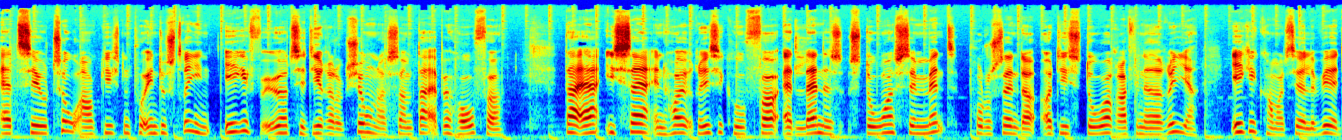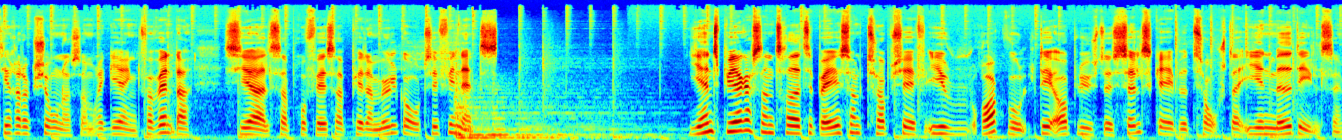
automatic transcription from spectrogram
at CO2-afgiften på industrien ikke fører til de reduktioner, som der er behov for. Der er især en høj risiko for, at landets store cementproducenter og de store raffinaderier ikke kommer til at levere de reduktioner, som regeringen forventer, siger altså professor Peter Mølgaard til Finans. Jens Birkersen træder tilbage som topchef i Rockwool, det oplyste selskabet torsdag i en meddelelse.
